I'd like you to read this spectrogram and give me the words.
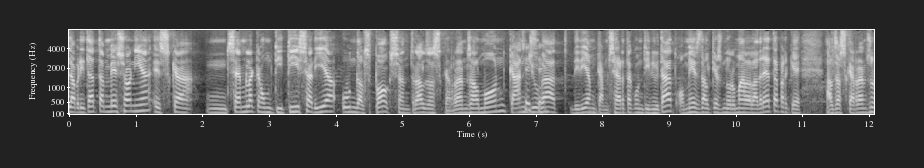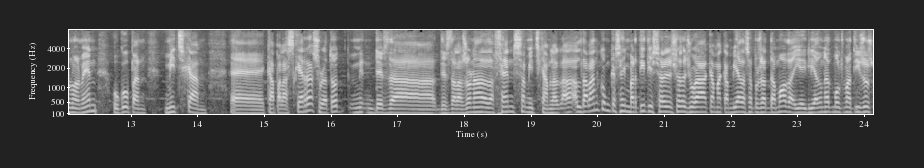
La veritat també, Sònia, és que sembla que un tití seria un dels pocs centrals esquerrans al món que han sí, jugat, sí. diríem que amb certa continuïtat, o més del que és normal a la dreta, perquè els esquerrans normalment ocupen mig camp eh, cap a l'esquerra, sobretot des de, des de la zona de defensa mig camp. Al davant, com que s'ha invertit i això de jugar a cama canviada s'ha posat de moda i li ha donat molts matisos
